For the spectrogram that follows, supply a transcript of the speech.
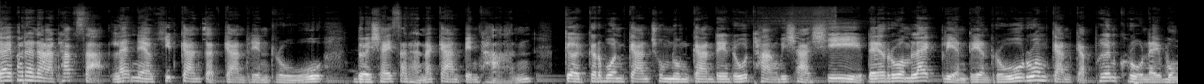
ได้พัฒนาทักษะและแนวคิดการจัดการเรียนรู้ โดยใช้สถานการณ์เป็นฐาน เกิดกระบวนการชุมนุมการเรียนรู้ทางวิชาชีพ ได้ร่วมแลกเปลี่ยนเรียนรู้ร่วมกันกับเพื่อนครูในวง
